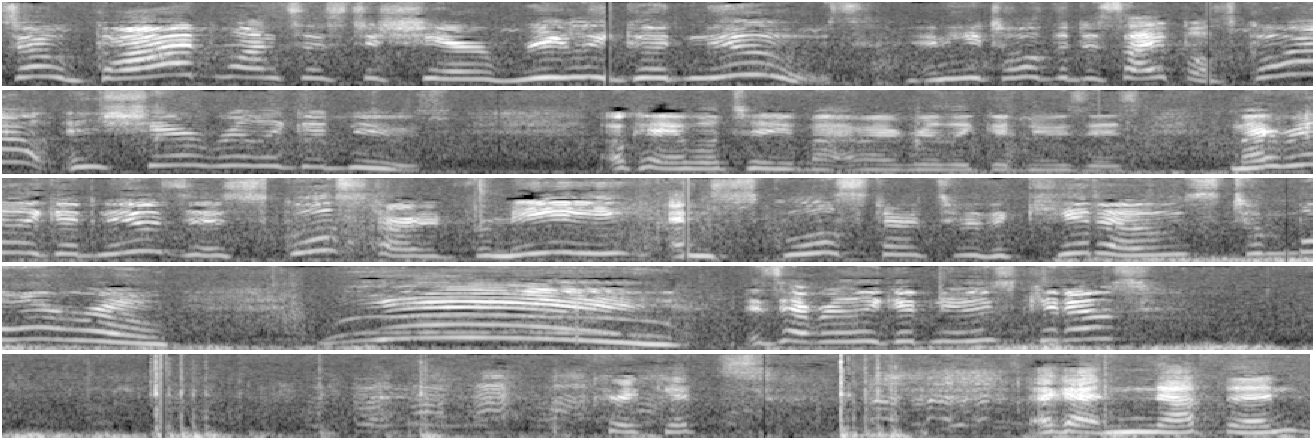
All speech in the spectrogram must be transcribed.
So God wants us to share really good news. And he told the disciples, go out and share really good news. Okay, I will tell you what my really good news is. My really good news is school started for me and school starts for the kiddos tomorrow. Yay! Is that really good news, kiddos? Crickets. I got nothing.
